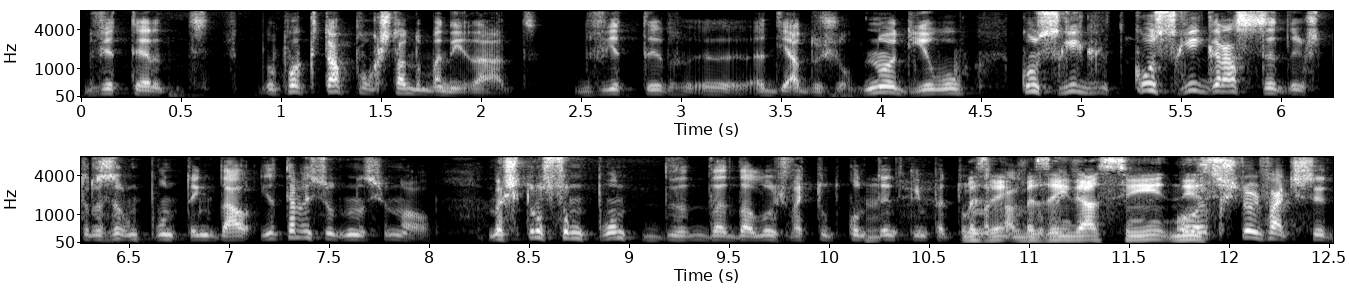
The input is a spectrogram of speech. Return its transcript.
devia ter, por está por questão da humanidade, devia ter uh, adiado o jogo. Não adiou. Consegui, consegui, graças a Deus, trazer um ponto em Dal. Eu também sou do Nacional, mas trouxe um ponto da luz, vai tudo contente que empatou mas, na mas ainda assim, nesse, vai ser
